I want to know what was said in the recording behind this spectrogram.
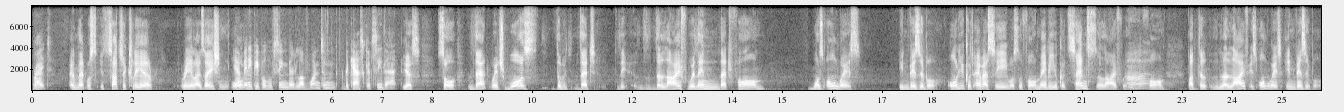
Right. And that was, it's such a clear realization. Yeah, All, many people who've seen their loved ones in the casket see that. Yes. So that which was the, that the, the life within that form was always invisible. All you could ever see was the form. Maybe you could sense the life within ah. the form, but the, the life is always invisible.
